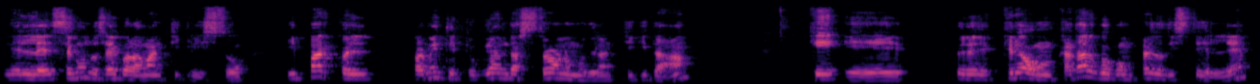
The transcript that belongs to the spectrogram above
nel secondo secolo a.C. Ipparco è il, probabilmente il più grande astronomo dell'antichità che eh, creò un catalogo completo di stelle,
